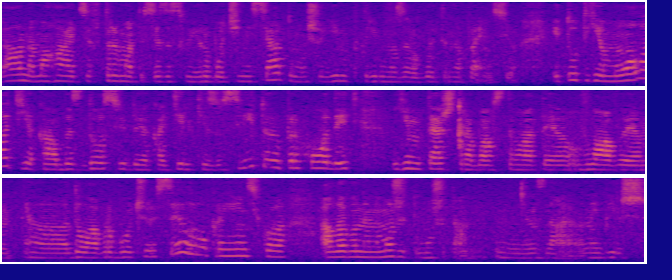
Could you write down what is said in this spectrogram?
да, намагаються втриматися за свої робочі місця, тому що їм потрібно заробити на пенсію. І тут є молодь, яка без досвіду, яка тільки з освітою приходить. Їм теж треба вставати в лави е, до лав робочої сили української, але вони не можуть, тому що там не знаю, найбільш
